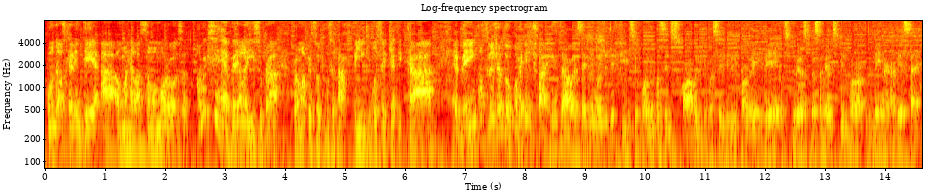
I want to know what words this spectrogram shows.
quando elas querem ter a- uma relação amorosa. Como é que se revela isso pra, pra uma pessoa que você tá afim, que você quer ficar? É bem constrangedor. Como é que a gente faz? Então, é sempre muito difícil. Quando você descobre que você vive com HIV, os primeiros pensamentos que vêm na cabeça é:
